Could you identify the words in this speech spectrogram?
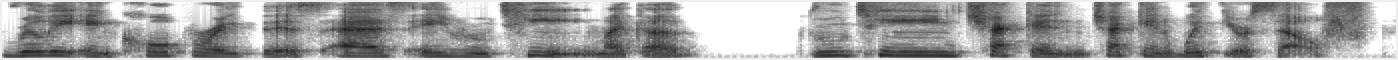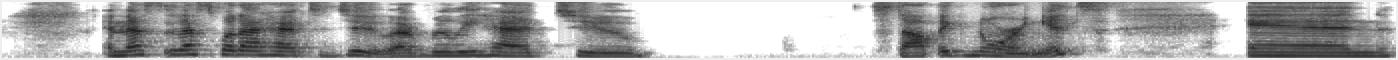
really incorporate this as a routine, like a routine check in, check in with yourself. And that's, that's what I had to do. I really had to stop ignoring it and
